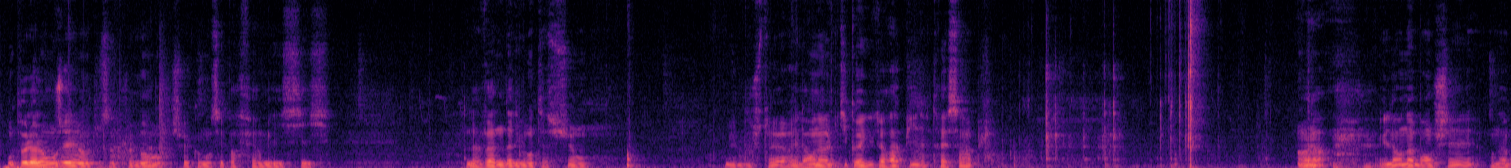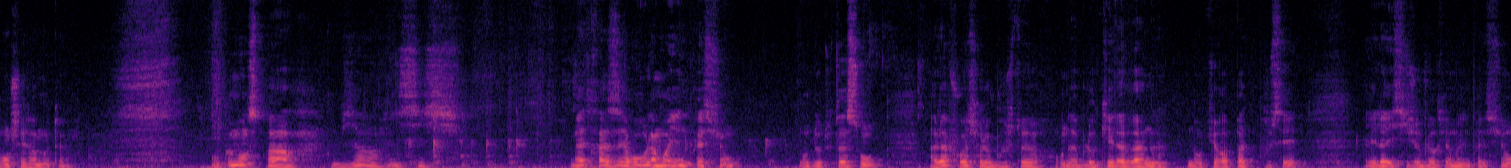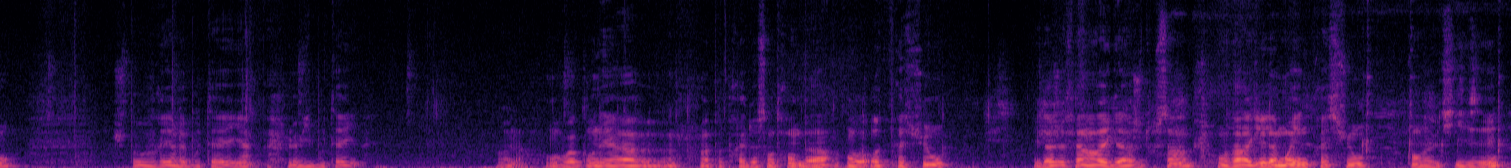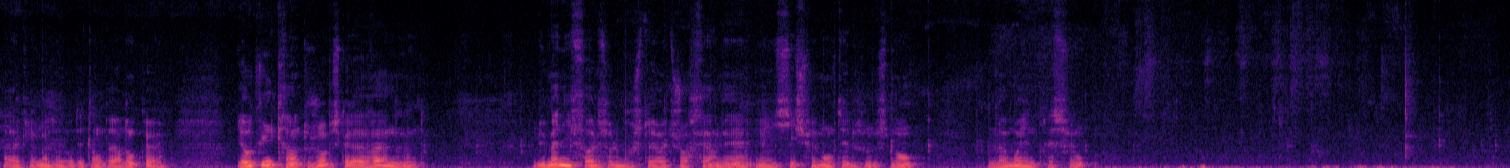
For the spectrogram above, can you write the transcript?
on peut l'allonger hein, tout simplement. Je vais commencer par fermer ici la vanne d'alimentation du booster. Et là, on a un petit connecteur rapide, très simple. Voilà. Et là, on a branché, on a branché leur moteur. On commence par bien ici mettre à zéro la moyenne pression. Donc de toute façon, à la fois sur le booster, on a bloqué la vanne, donc il n'y aura pas de poussée. Et là, ici, je bloque la moyenne pression. Je peux ouvrir la bouteille, le 8 bouteilles. Voilà, on voit qu'on est à euh, à peu près 230 bars en haute pression. Et là, je vais faire un réglage tout simple. On va régler la moyenne pression qu'on va utiliser avec le manuel détendeur. Donc, euh, il n'y a aucune crainte toujours puisque la vanne du manifold sur le booster est toujours fermé. Et ici, je fais monter tout doucement la moyenne pression.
